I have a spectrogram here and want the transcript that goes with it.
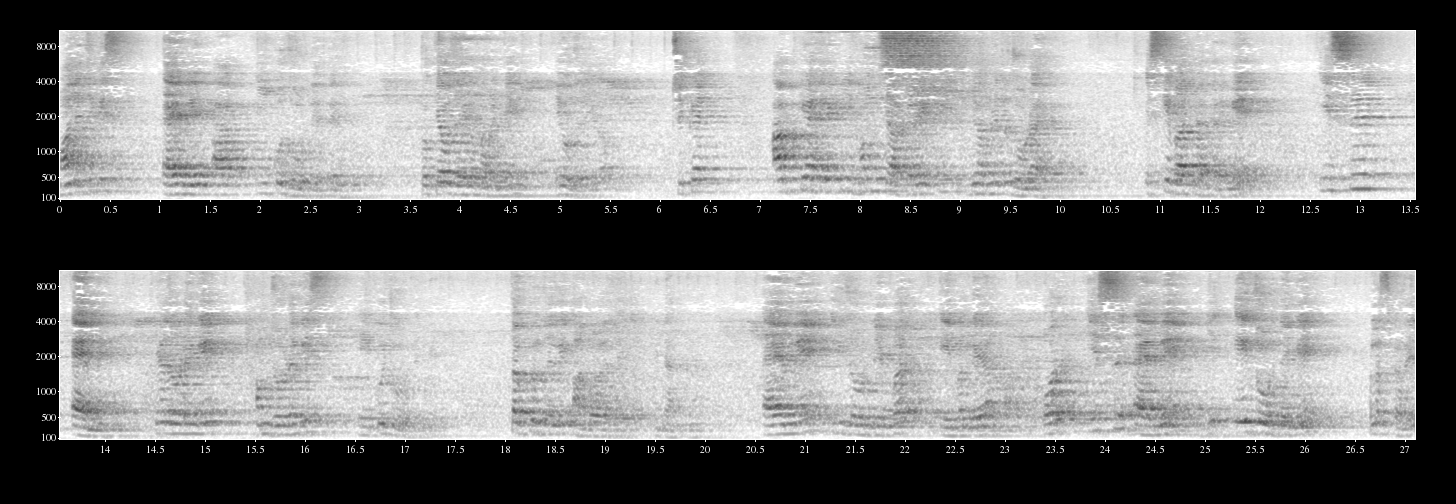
मान लीजिए कि ए में आप ई को जोड़ देते हैं तो क्या हो जाएगा हमारा ये ए हो जाएगा। ठीक है? अब क्या है कि हम क्या करें कि ये हमने जो जोड़ा है, इसके बाद क्या करेंगे? इस ए में क्या जोड़ेंगे? हम जोड़ेंगे इस ए को जोड़ देंगे। तब तो जगह आगे बढ़ जाएगा। ए में ई जोड़ने पर ए बन गया और इस ए में ये ए जोड़ देंगे। प्लस करें,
